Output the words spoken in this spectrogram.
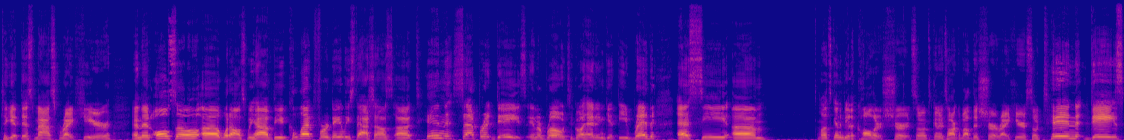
to get this mask right here. And then also, uh, what else? We have the collect for daily stash house, uh, 10 separate days in a row to go ahead and get the red SC, um, well, it's going to be the collar shirt. So it's going to talk about this shirt right here. So 10 days,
